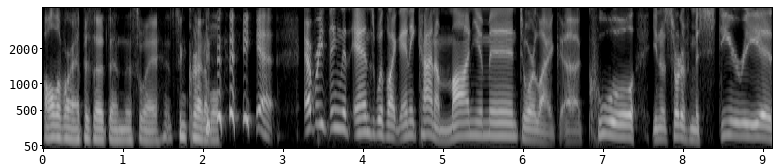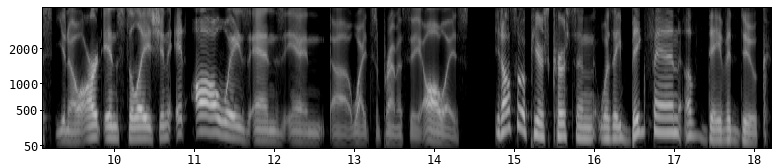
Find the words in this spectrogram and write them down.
All of our episodes end this way. It's incredible. yeah. Everything that ends with like any kind of monument or like a cool, you know, sort of mysterious, you know, art installation, it always ends in uh, white supremacy. Always. it also appears Kersten was a big fan of David Duke.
